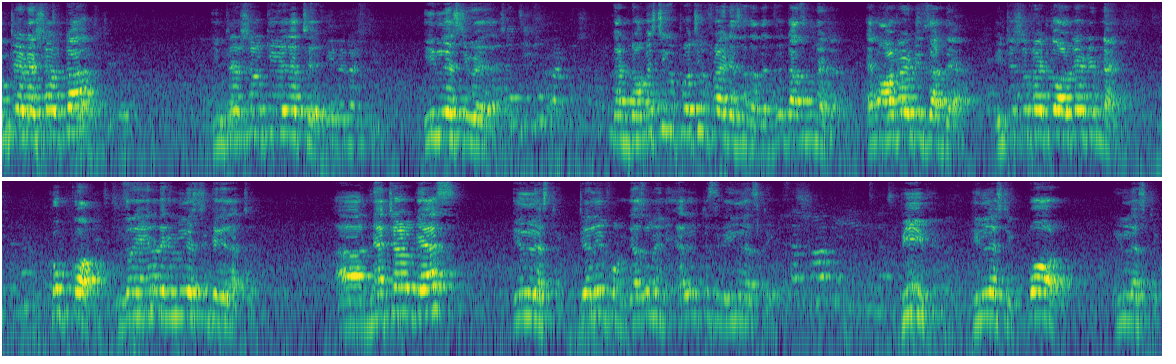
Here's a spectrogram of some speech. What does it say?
ইন্টারন্যাশনালটা ইন্টারন্যাশনাল কি হয়ে যাচ্ছে ইনলাস্টিক হয়ে যাচ্ছে কারণ ডোমেস্টিকে প্রচুর ফ্লাইট আছে তাদের doesn't matter and alternatives are there international flight তো অল্টারনেটিভ নাই খুব কম সুতরাং এখানে দেখেন ইনলেস্টিক থেকে যাচ্ছে natural gas inelastic telephone gasoline electricity inelastic beef inelastic পর ইনলেস্টিক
